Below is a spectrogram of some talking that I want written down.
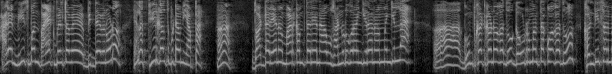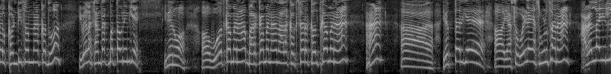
ಹಳೆ ಮೀಸ್ ಬಂದ್ ಬಾಯಕ್ ಬೀಳ್ತವೆ ಬಿದ್ದೇವೆ ನೋಡು ಎಲ್ಲ ತೀರ್ಗಲ್ತು ಬಿಟ್ಟವ್ ನೀ ಅಪ್ಪ ಹಾ ದೊಡ್ಡರೇನೋ ಮಾಡ್ಕೊಂತಾನೆ ನಾವು ಸಣ್ಣ ಹುಡುಗರಂಗಿರೋ ನಮ್ಮಂಗಿಲ್ಲ ಆಹಾ ಗುಂಪು ಕಟ್ಕೊಂಡು ಹೋಗೋದು ಗೌಡ್ರ ಮಂತಕ್ ಹೋಗೋದು ಕಂಡೀಷನ್ ಮೇಲೆ ಕಂಡೀಷನ್ ಹಾಕೋದು ಇವೆಲ್ಲ ಚಂದಕ್ ಬರ್ತಾವ ನಿನ್ಗೆ ಇನ್ನೇನು ಆ, ಓದ್ಕಮನ ಬರ್ಕಮನ ನಾಲ್ಕು ಅಕ್ಷರ ಕಲ್ತ್ಕಮನ ಆ? ಆ, ಎತ್ತರಿಗೆ ಆ, ಹೆಸ ಒಳ್ಳೆ ಹೆಸರು ಉಳ್ಸೋಣ ಅವೆಲ್ಲ ಇಲ್ಲ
